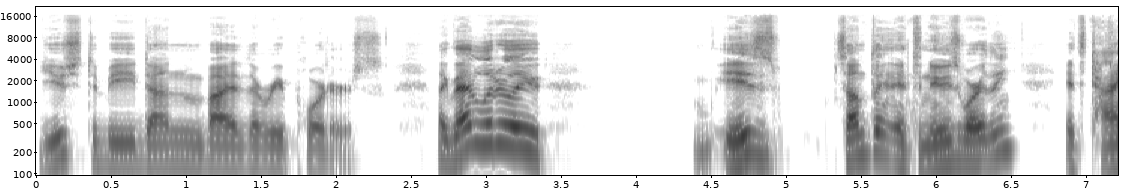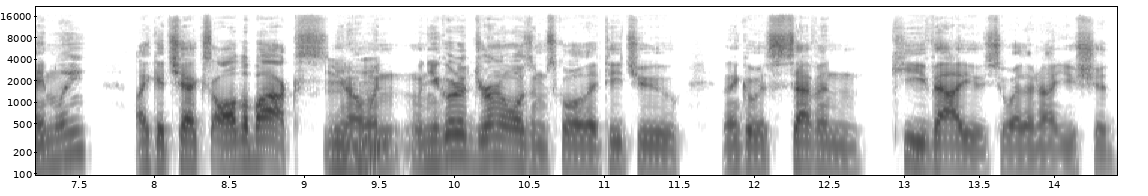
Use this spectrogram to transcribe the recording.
used to be done by the reporters. Like that literally is something it's newsworthy, it's timely, like it checks all the box. You know, Mhm. when when you go to journalism school, they teach you I think it was seven key values to whether or not you should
